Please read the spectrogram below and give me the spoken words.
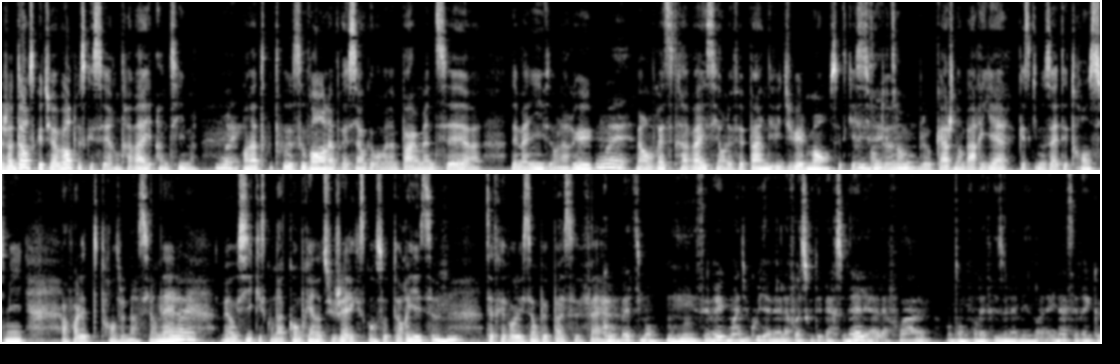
j'adore ce que tu abordes parce que c'est un travail intime. Ouais. On a souvent l'impression que Woman Empowerment, c'est euh, des manifs dans la rue. Ouais. Mais en vrai, ce travail, si on ne le fait pas individuellement, cette question de nos blocages, nos barrières, qu'est-ce qui nous a été transmis, parfois les transgénérationnels, ouais. mais aussi qu'est-ce qu'on a compris à notre sujet et qu'est-ce qu'on s'autorise. Mhm. Cette révolution ne peut pas se faire. Complètement. Mhm. Et c'est vrai que moi, du coup, il y avait à la fois ce côté personnel et à la fois, euh, en tant que fondatrice de la maison Alaina, c'est vrai que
